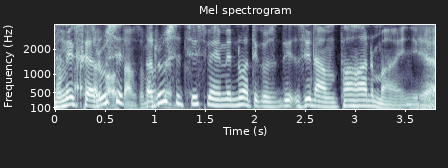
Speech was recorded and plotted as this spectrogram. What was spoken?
Man liekas, ka rusi, atbalstāms un ar rusicismiem ir notikusi zināma pārmaiņa.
